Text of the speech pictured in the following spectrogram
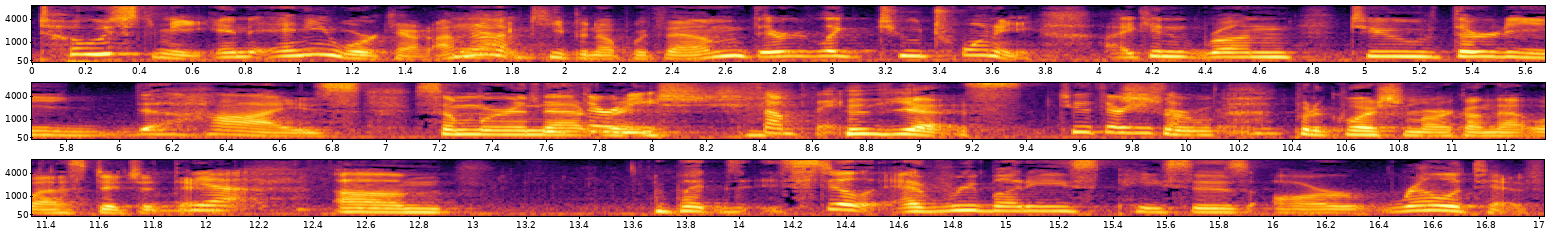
toast me in any workout. I'm Yeah. not keeping up with them. They're like 220. I can run 230 highs somewhere in that 230 range. something. yes. 230 Sure, something. Put a question mark on that last digit there. Yeah. Um, but still, everybody's paces are relative.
